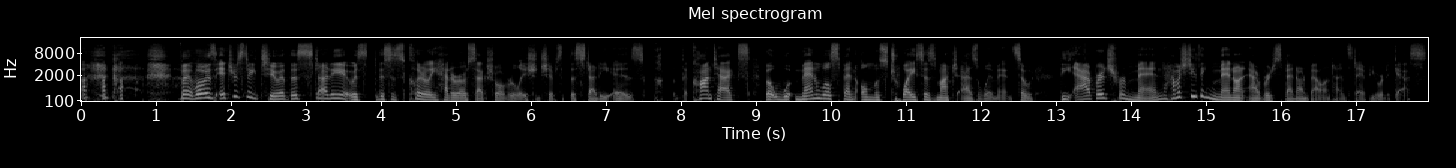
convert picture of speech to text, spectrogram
but what was interesting too in this study, it was this is clearly heterosexual relationships that the study is the context, but w- men will spend almost twice as much as women. So the average for men, how much do you think men on average spend on Valentine's Day if you were to guess?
